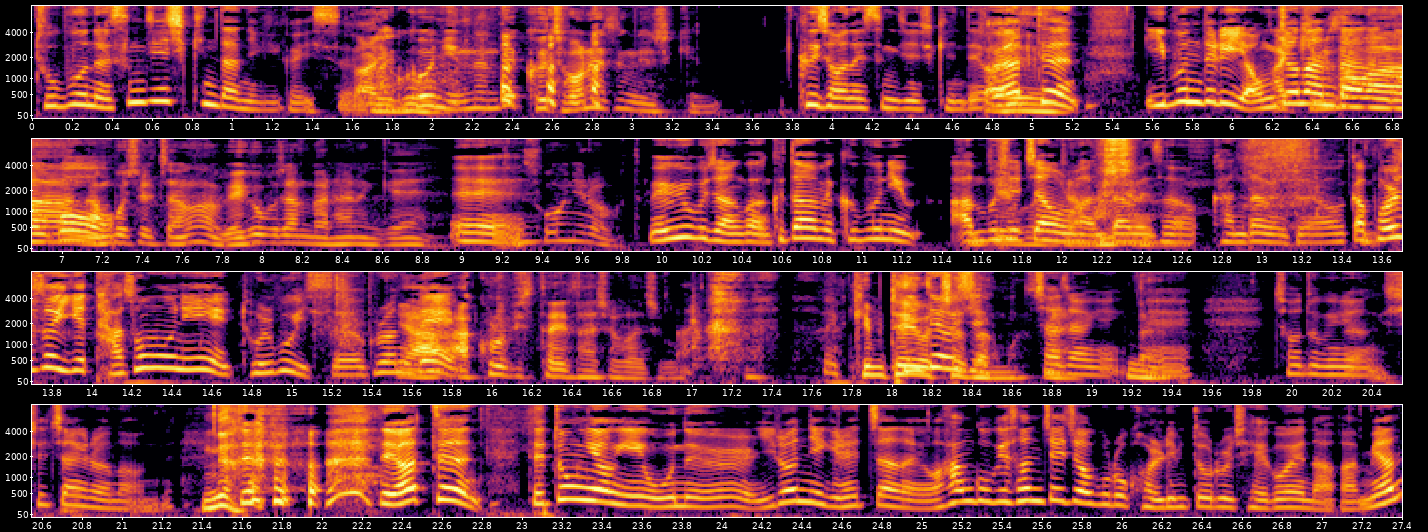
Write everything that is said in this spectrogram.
두 분을 승진시킨다는 얘기가 있어요. 아니, 아이고. 그건 있는데 그 전에 승진시킨. 그 전에 승진시킨대요. 아, 예. 여하튼 이분들이 영전한다는 거고. 안보실장은 외교부 장관 하는 게 예. 소원이라고 그러더라고요. 외교부 장관 그 다음에 그분이 안보실장으로 안보실장. 간다면서요. 간다면서요. 그러니까 벌써 이게 다 소문이 돌고 있어요. 그런데 야, 아크로비스타에서 하셔가지고. 김태호 김태호 씨 차장. 차장이. 네. 네. 저도 그냥 실장이라 나왔네. 네. 네, 여하튼 대통령이 오늘 이런 얘기를 했잖아요. 한국이 선제적으로 걸림돌을 제거해 나가면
